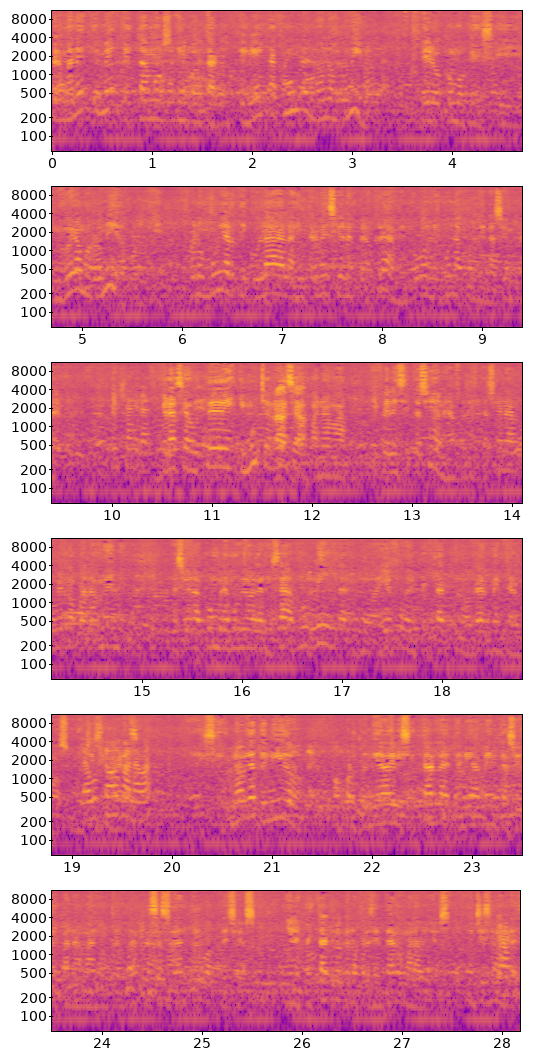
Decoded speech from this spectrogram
permanentemente estamos en contacto. En esta cumbre no nos reunimos, pero como que si nos hubiéramos reunido, porque fueron muy articuladas las intervenciones, pero créanme, no hubo ninguna coordinación previa. Muchas gracias. Gracias a ustedes y muchas gracias, a Panamá. Y felicitaciones, felicitaciones al gobierno panameño. Ha sido una cumbre muy organizada, muy linda. Ayer fue un espectáculo realmente hermoso. ¿Le ha gustado Panamá? Eh, sí, no había tenido oportunidad de visitarla detenidamente a Ciudad de Panamá, no, pero es una ciudad antigua preciosa. Y el espectáculo que nos presentaron maravilloso. Muchísimas gracias.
